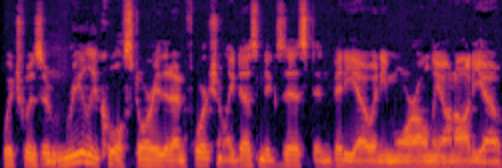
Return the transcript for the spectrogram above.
which was a hmm. really cool story that unfortunately doesn't exist in video anymore, only on audio.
